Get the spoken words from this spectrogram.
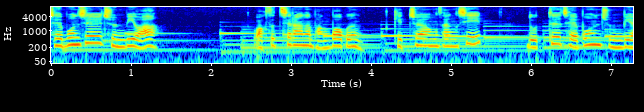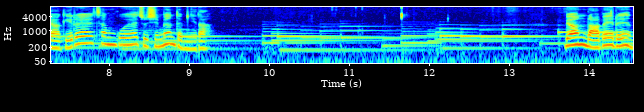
재본실 준비와 왁스 칠하는 방법은 기초 영상 10 노트 재본 준비하기를 참고해 주시면 됩니다. 면 라벨은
